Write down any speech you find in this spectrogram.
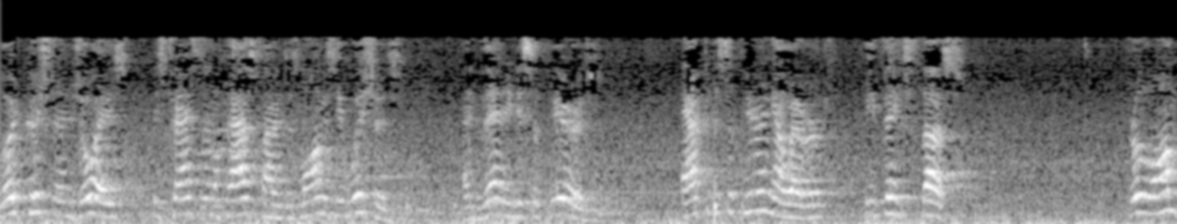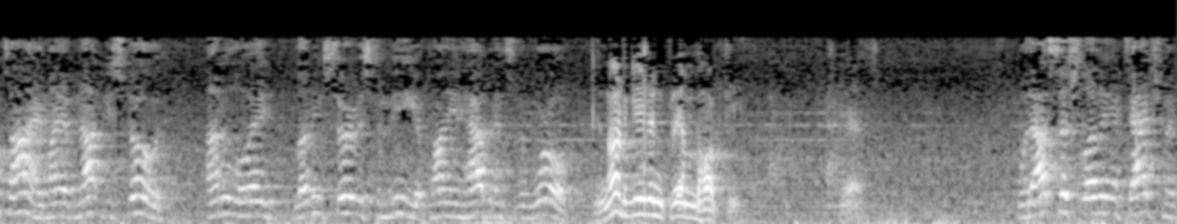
Lord Krishna enjoys his transcendental pastimes as long as he wishes, and then he disappears. After disappearing, however, he thinks thus For a long time I have not bestowed unalloyed loving service to me upon the inhabitants of the world. Not given prem bhakti. Yes. Without such loving attachment,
